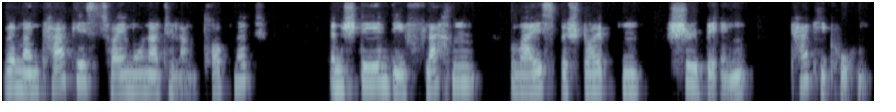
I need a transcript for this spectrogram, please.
Wenn man Kakis zwei Monate lang trocknet, entstehen die flachen, weiß bestäubten Shibing, Kakikuchen.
